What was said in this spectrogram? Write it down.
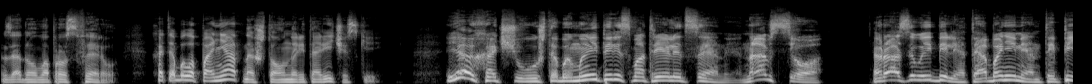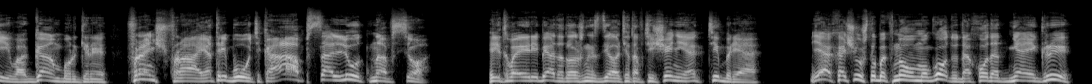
Задал вопрос Феррелл, хотя было понятно, что он риторический. «Я хочу, чтобы мы пересмотрели цены на все. Разовые билеты, абонементы, пиво, гамбургеры, french fry, атрибутика, абсолютно все. И твои ребята должны сделать это в течение октября. Я хочу, чтобы к Новому году доходы дня игры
